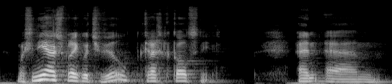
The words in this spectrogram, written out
Maar als je niet uitspreekt wat je wil, dan krijg je de kans niet. En um,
